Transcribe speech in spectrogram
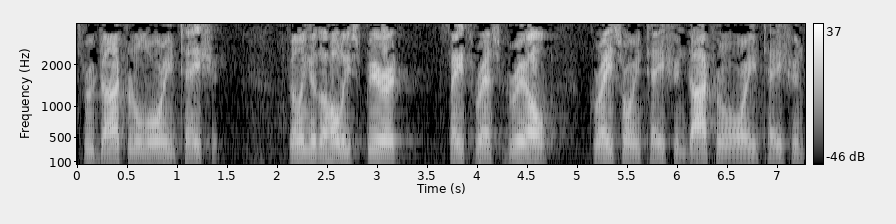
through doctrinal orientation. Filling of the Holy Spirit, faith rest drill, grace orientation, doctrinal orientation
